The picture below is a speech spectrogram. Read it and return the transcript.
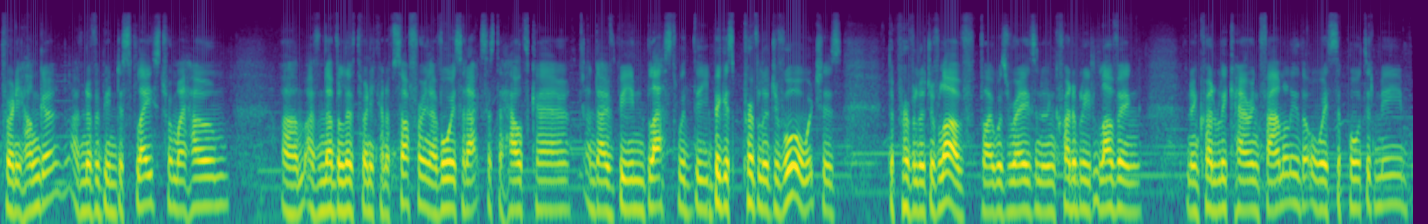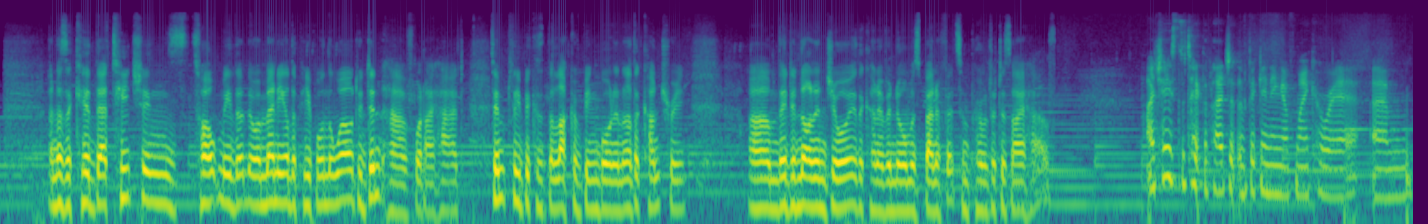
through any hunger. I've never been displaced from my home. Um, I've never lived through any kind of suffering. I've always had access to healthcare and I've been blessed with the biggest privilege of all, which is the privilege of love. I was raised in an incredibly loving and incredibly caring family that always supported me. And as a kid, their teachings taught me that there were many other people in the world who didn't have what I had, simply because of the luck of being born in another country. Um, they did not enjoy the kind of enormous benefits and privileges I have. I chose to take the pledge at the beginning of my career. Um,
